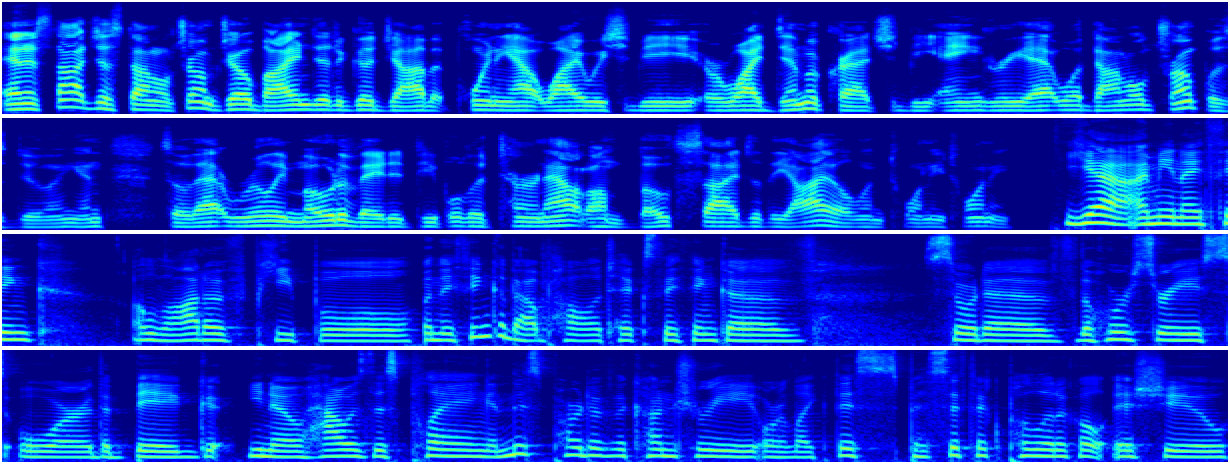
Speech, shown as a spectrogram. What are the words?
And it's not just Donald Trump. Joe Biden did a good job at pointing out why we should be or why Democrats should be angry at what Donald Trump was doing. And so that really motivated people to turn out on both sides of the aisle in 2020. Yeah. I mean, I think a lot of people, when they think about politics, they think of sort of the horse race or the big, you know, how is this playing in this part of the country or like this specific political issue.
